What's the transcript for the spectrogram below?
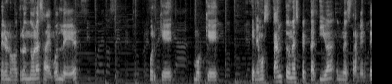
pero nosotros no la sabemos leer porque como que tenemos tanto una expectativa en nuestra mente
